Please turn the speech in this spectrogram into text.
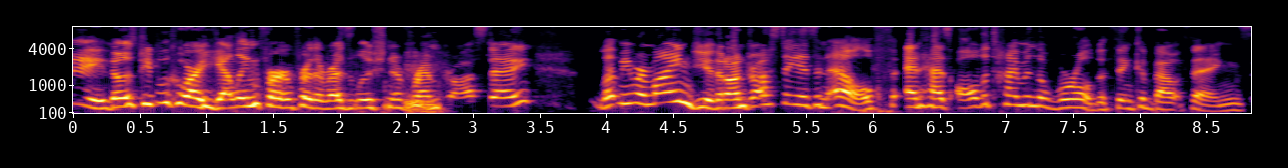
say, those people who are yelling for, for the resolution of Remdraste, let me remind you that Andraste is an elf and has all the time in the world to think about things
